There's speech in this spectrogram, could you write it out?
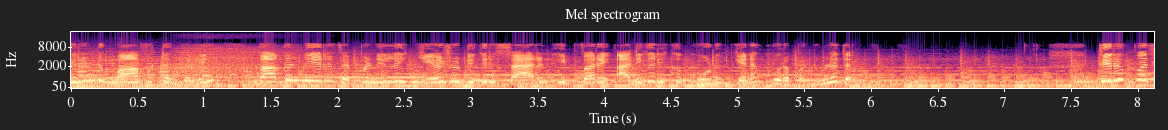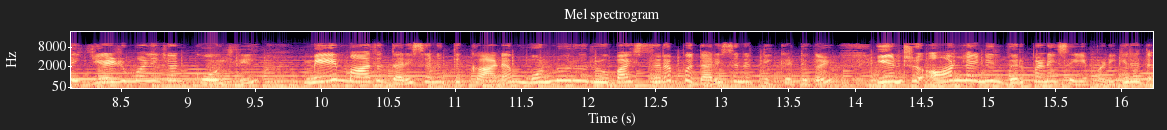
இரண்டு மாவட்டங்களில் பகல் நேர வெப்பநிலை ஏழு டிகிரி ஃபாரன்ஹீட் வரை அதிகரிக்கக்கூடும் என கூறப்பட்டுள்ளது. திருப்பதி ஏழுமலையான் கோயிலில் மே மாத தரிசனத்துக்கான முன்னூறு ரூபாய் சிறப்பு தரிசன டிக்கெட்டுகள் இன்று ஆன்லைனில் விற்பனை செய்யப்படுகிறது.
